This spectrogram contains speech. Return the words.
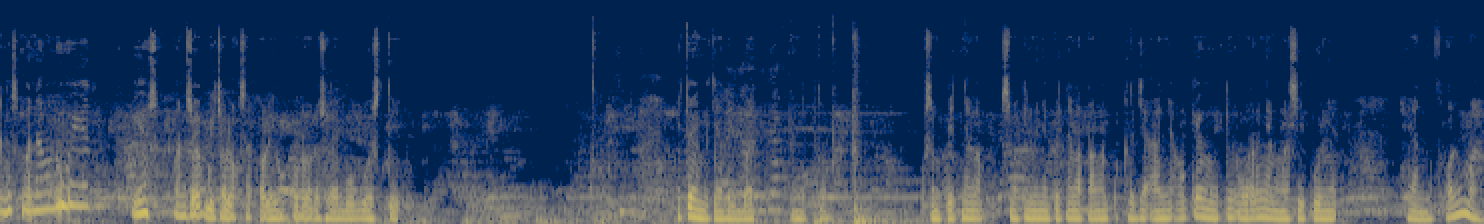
Guys menang duit. Yes man swab dicolok hungkul dua ratus ribu gusti. Itu yang bikin ribet gitu. Sempitnya semakin menyempitnya lapangan pekerjaannya oke mungkin orang yang masih punya handphone mah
